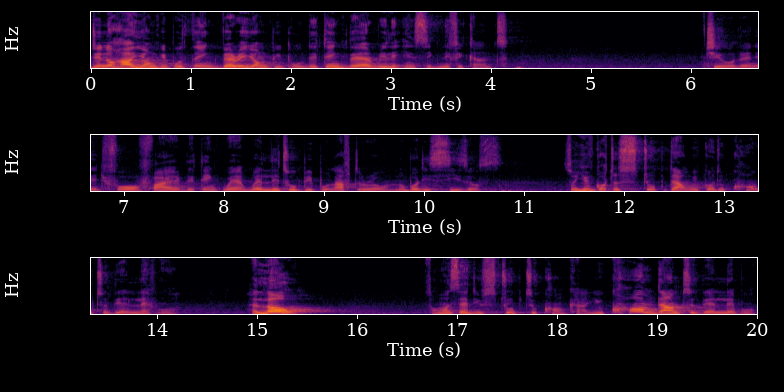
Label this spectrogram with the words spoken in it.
Do you know how young people think? Very young people. They think they're really insignificant. Children, age four, or five, they think we're, we're little people after all. Nobody sees us. So you've got to stoop down. We've got to come to their level. Hello? Someone said you stoop to conquer. You come down to their level.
